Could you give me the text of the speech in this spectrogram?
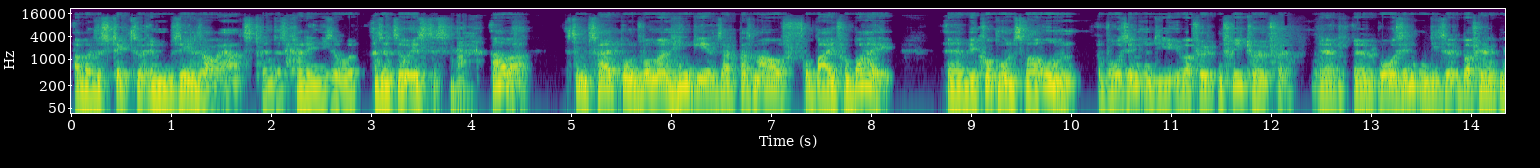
Aber das steckt so im Seelsorgerherz drin. Das kann ich nicht so. Also so ist es. Aber zum Zeitpunkt, wo man hingeht und sagt, pass mal auf, vorbei, vorbei, äh, wir gucken uns mal um. Wo sind denn die überfüllten Friedhöfe? Äh, äh, wo sind denn diese überfüllten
